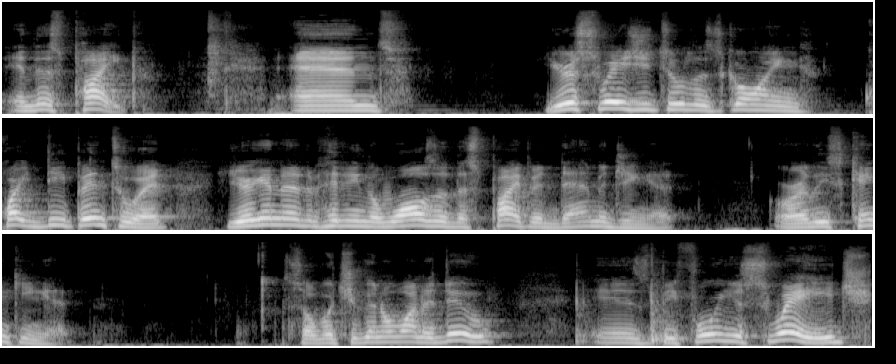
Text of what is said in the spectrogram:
in this pipe and your swaging tool is going quite deep into it, you're going to end up hitting the walls of this pipe and damaging it, or at least kinking it. So what you're going to want to do is before you swage,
